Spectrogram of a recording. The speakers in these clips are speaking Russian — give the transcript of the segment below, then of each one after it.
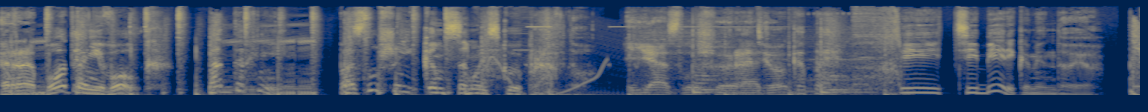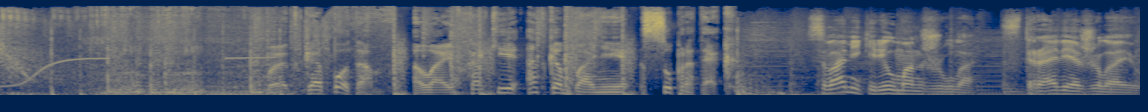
Работа не волк. Отдохни. Послушай комсомольскую правду. Я слушаю радио КП. И тебе рекомендую. Под капотом. Лайфхаки от компании Супротек. С вами Кирилл Манжула. Здравия желаю.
